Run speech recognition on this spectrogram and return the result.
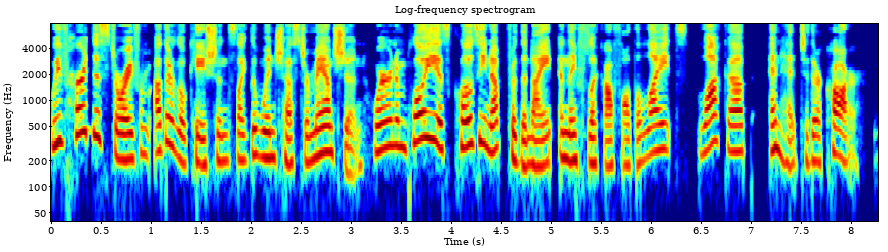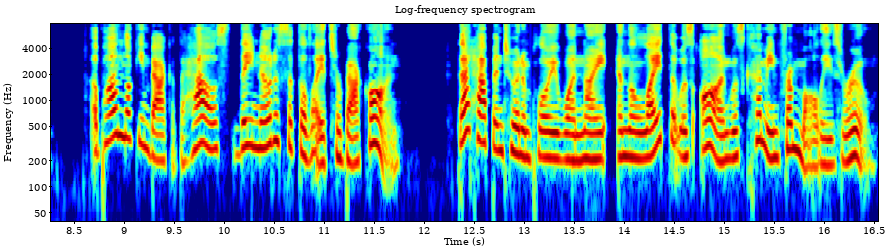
We've heard this story from other locations like the Winchester Mansion, where an employee is closing up for the night and they flick off all the lights, lock up, and head to their car. Upon looking back at the house, they notice that the lights are back on. That happened to an employee one night, and the light that was on was coming from Molly's room.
